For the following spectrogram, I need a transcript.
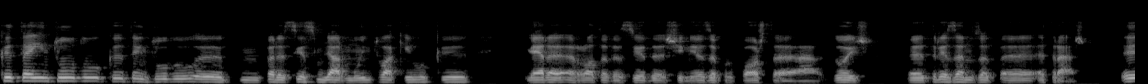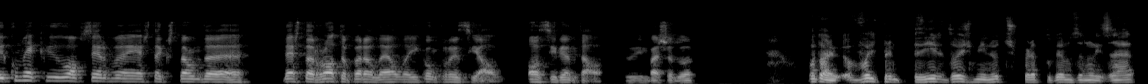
que têm tudo, que têm tudo para se assemelhar muito àquilo que era a rota da seda chinesa proposta há dois, três anos a, atrás. Como é que observa esta questão da, desta rota paralela e concorrencial? Ocidental, embaixador? António, vou-lhe pedir dois minutos para podermos analisar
